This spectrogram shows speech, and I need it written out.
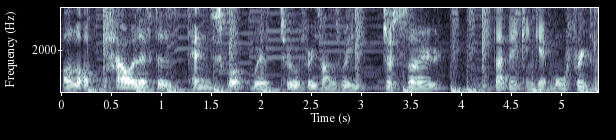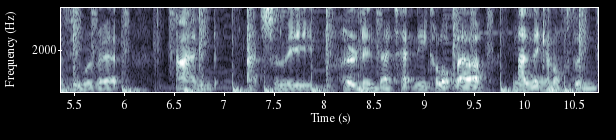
A lot of powerlifters tend to squat with two or three times a week just so that they can get more frequency with it and actually hone in their technique a lot better. And they can often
